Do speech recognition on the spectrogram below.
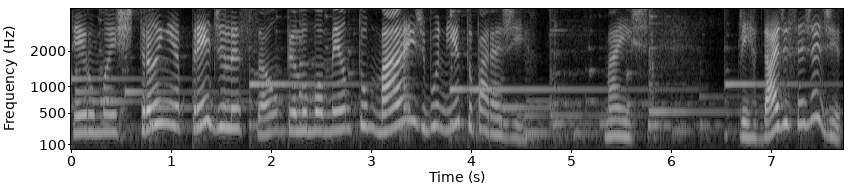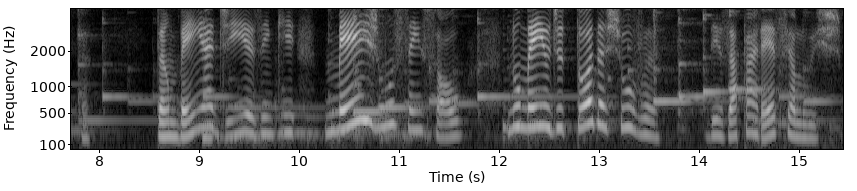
ter uma estranha predileção pelo momento mais bonito para agir. Mas, verdade seja dita, também há dias em que, mesmo sem sol, no meio de toda a chuva, desaparece a luz.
